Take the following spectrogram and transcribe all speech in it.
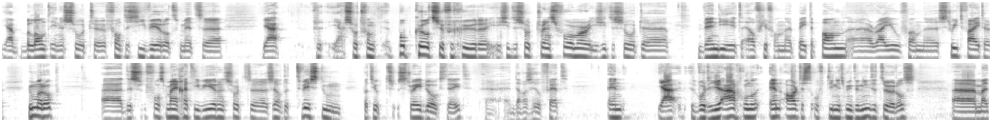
ja, belandt in een soort fantasiewereld met ja, ja, soort van popculture figuren. Je ziet een soort Transformer, je ziet een soort eh, Wendy, het elfje van eh, Peter Pan, eh, Ryu van Street Fighter, noem maar op. Dus volgens mij gaat hij weer een soortzelfde twist doen wat hij op Stray Dogs deed. En dat was heel vet. En ja, het wordt hier aangekondigd en Artist of Teenage Mutant Ninja Turtles. Maar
